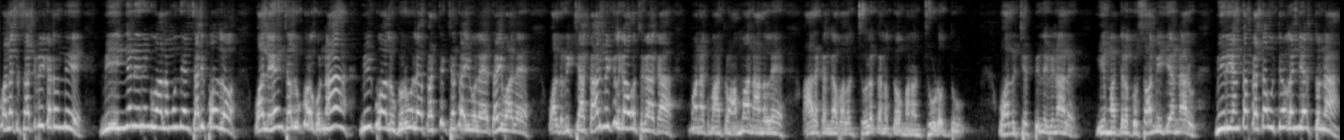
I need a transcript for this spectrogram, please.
వాళ్ళకి సర్టిఫికెట్ ఉంది. మీ ఇంజనీరింగ్ వాళ్ళ ముందు ఏం సరిపోదు. వాళ్ళు ఏం చదువుకోకున్నా మీకు వాళ్ళు గురువులే ప్రత్యక్ష దైవులే దైవాలే. వాళ్ళు రిక్షా కార్మికులు కావచ్చు కాక మనకు మాత్రం అమ్మ నాన్నలే. ఆ రకంగా వాళ్ళని చులకనతో మనం చూడొద్దు. వాళ్ళు చెప్పింది వినాలి. ఈ మధ్యలకు స్వామీజీ అన్నారు మీరు ఎంత పెద్ద ఉద్యోగం చేస్తున్నా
